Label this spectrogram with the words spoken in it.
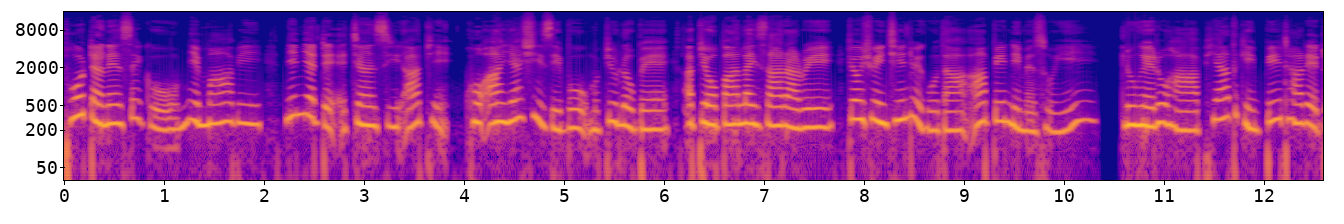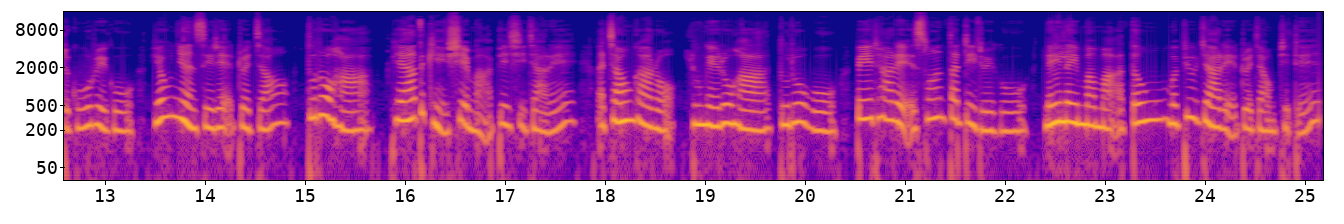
အဖိုးတန်တဲ့စိတ်ကိုမြင့်မားပြီးမြင့်မြတ်တဲ့အကြံစီအားဖြင့်ခွန်အားရရှိစေဖို့မပြုလုပ်ဘဲအပျော်ပါလိုက်စားတာတွေပျော်ရွှင်ခြင်းတွေကိုသာအားပေးနေမယ်ဆိုရင်လူငယ်တို့ဟာဖျားသခင်ပေးထားတဲ့တကူးတွေကိုယုံညံ့စေတဲ့အတွက်ကြောင့်သူတို့ဟာ ဖျားသခင်ရှေ့မှာအပြစ်ရှိကြတယ်။အကြောင်းကတော့လူငယ်တို့ဟာသူတို့ကိုပေးထားတဲ့အစွမ်းတတ္တိတွေကိုလိမ့်လိမ့်မမအသုံးမပြုကြတဲ့အတွက်ကြောင့်ဖြစ်တယ်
